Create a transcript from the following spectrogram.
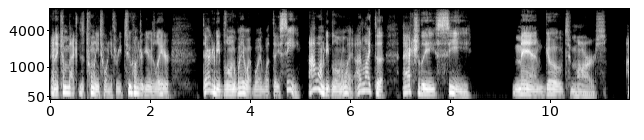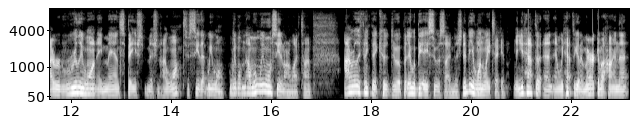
and it come back to 2023, 200 years later they're going to be blown away by what they see. I want to be blown away. I'd like to actually see man go to Mars. I would really want a manned space mission. I want to see that we won't. We won't. We won't see it in our lifetime. I really think they could do it, but it would be a suicide mission. It'd be a one-way ticket, and you'd have to, and, and we'd have to get America behind that,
